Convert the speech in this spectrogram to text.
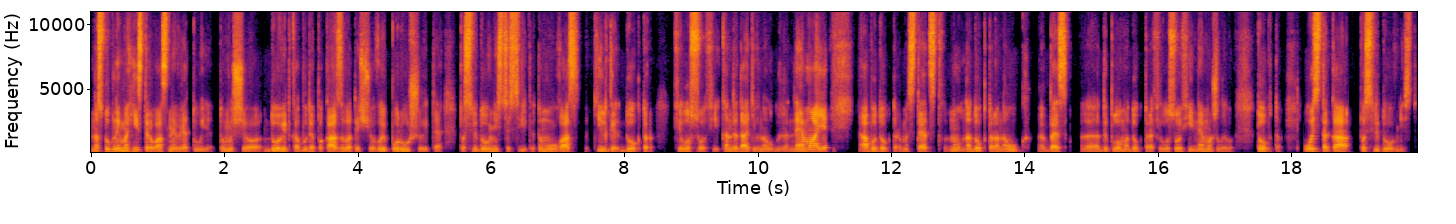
Наступний магістр вас не врятує, тому що довідка буде показувати, що ви порушуєте послідовність освіти. Тому у вас тільки доктор філософії. Кандидатів наук вже немає, або доктор мистецтв. Ну, на доктора наук без е, диплома доктора філософії неможливо. Тобто, ось така послідовність.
